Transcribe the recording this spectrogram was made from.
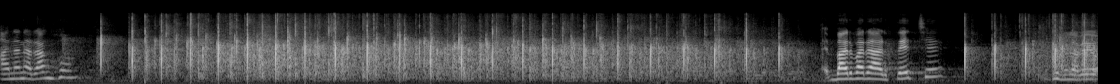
Ana Naranjo. Bárbara Arteche, que no la veo.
